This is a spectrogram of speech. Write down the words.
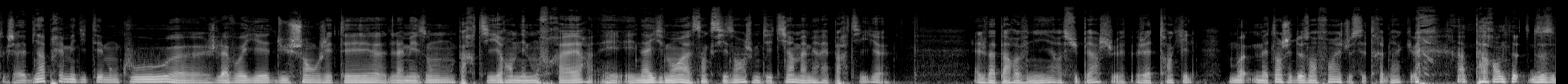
Donc j'avais bien prémédité mon coup, euh, je la voyais du champ où j'étais, euh, de la maison, partir, emmener mon frère, et, naïvement à 5-6 ans, je me dis tiens, ma mère est partie, euh, elle va pas revenir, super, je vais, être tranquille. Moi, maintenant j'ai deux enfants et je sais très bien que un parent ne,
